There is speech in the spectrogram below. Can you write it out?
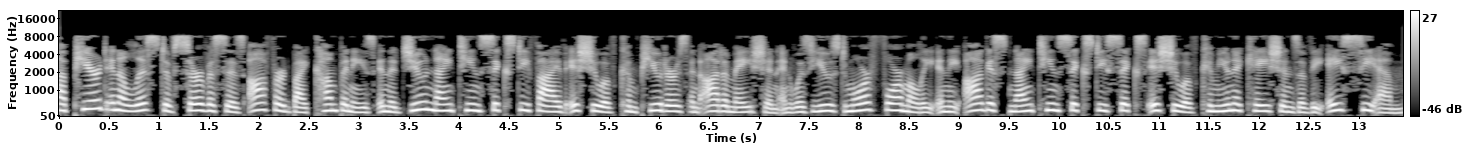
appeared in a list of services offered by companies in the June 1965 issue of Computers and Automation and was used more formally in the August 1966 issue of Communications of the ACM,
